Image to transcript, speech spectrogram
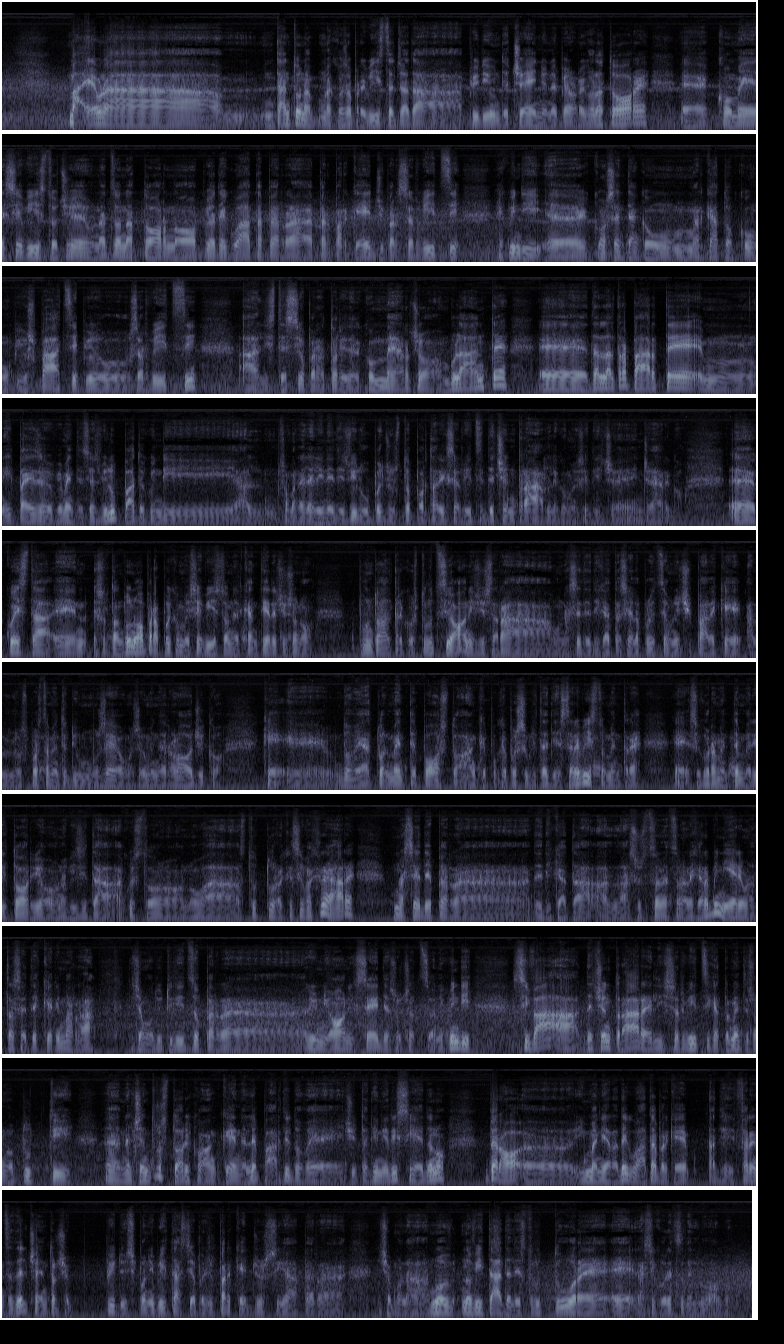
Ma è una, intanto una, una, cosa prevista già da più di un decennio nel piano regolatore, eh, come si è visto c'è una zona attorno più adeguata per, per parcheggi, per servizi e quindi eh, consente anche un mercato con più spazi e più servizi agli stessi operatori del commercio ambulante. Eh, dall'altra parte mh, il paese ovviamente si è sviluppato e quindi al, insomma, nelle linee di sviluppo è giusto portare i servizi, decentrarli come si dice in gergo. Eh, è, è soltanto un'opera, poi come si è visto nel cantiere ci sono appunto altre costruzioni, ci sarà una sede dedicata sia alla Polizia Municipale che allo spostamento di un museo, un museo mineralogico che, eh, dove è attualmente posto ha anche poche possibilità di essere visto, mentre è sicuramente meritorio una visita a questa nuova struttura che si va a creare, una sede per, uh, dedicata all'Associazione Nazionale Carabinieri, un'altra sede che rimarrà diciamo, di utilizzo per uh, riunioni, sedi, associazioni. Quindi si va a decentrare i servizi che attualmente sono tutti eh, nel centro storico, anche nelle parti dove i cittadini risiedono, però eh, in maniera adeguata perché a differenza del centro c'è più disponibilità sia per il parcheggio sia per eh, diciamo, la novità delle strutture e la sicurezza del luogo.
